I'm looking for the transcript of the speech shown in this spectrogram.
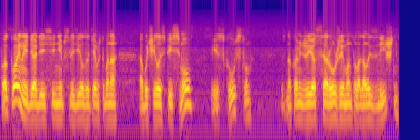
Покойный дядя Синип следил за тем, чтобы она обучилась письму и искусствам. Знакомить же ее с оружием он полагал излишним.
